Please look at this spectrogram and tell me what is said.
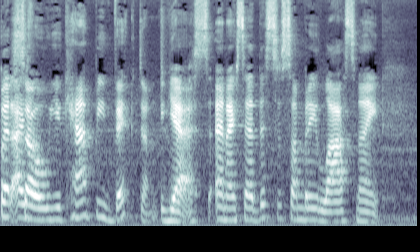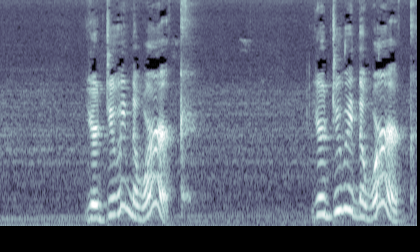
But I- so you can't be victim. To Yes, and I said this to somebody last night. You're doing the work. You're doing the work.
